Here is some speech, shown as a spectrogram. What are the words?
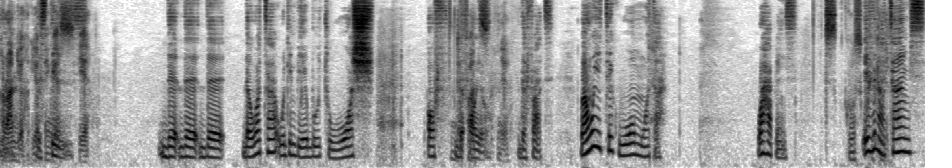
around your, your fingers. stains. Yeah. The the the the water wouldn't be able to wash off The the, fats, oil, yeah. the fat. But when you take warm water, what happens? Even at times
